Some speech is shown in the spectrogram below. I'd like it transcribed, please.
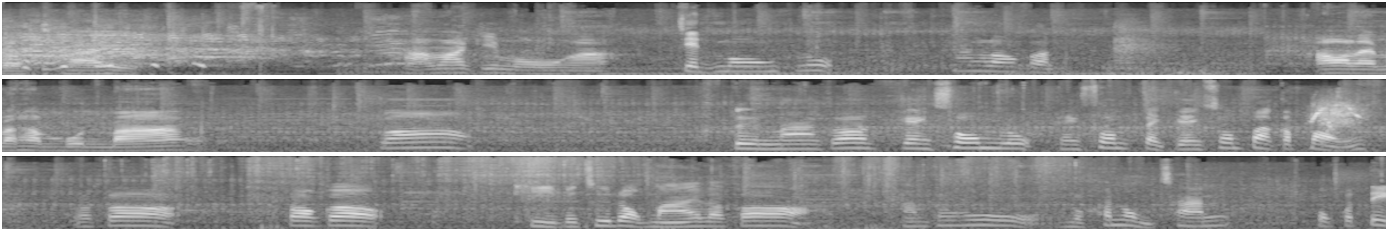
อ ใช่ พามากี่โมงอะเจ็ดโมงลูกนั่งรอก่อน เอาอะไรมาทำบุญบ้าง ก็ ตื่นมาก็แกงส้มลูกแกงส้มแต่แกงส้มปลากระป๋อง แล้วก็ก็ก็ขี่ไปซื้อดอกไม้แล้วก็น้ำเต้าหู้หรือขนมชั้น ปกติ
